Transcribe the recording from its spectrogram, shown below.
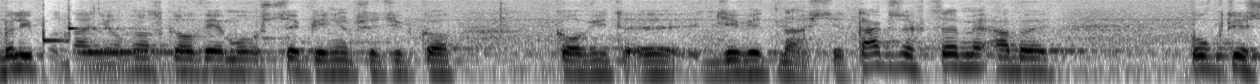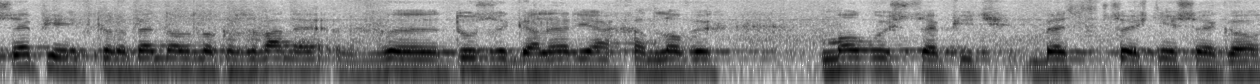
byli poddani obowiązkowemu szczepieniu przeciwko COVID-19. Także chcemy, aby punkty szczepień, które będą lokalizowane w dużych galeriach handlowych, mogły szczepić bez wcześniejszego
